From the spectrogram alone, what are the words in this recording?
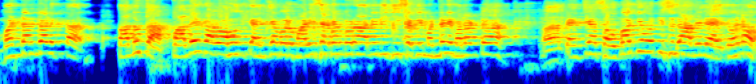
मंडणगड ता- तालुका पालेगावाहून त्यांच्याबरोबर माळी साहेबांबरोबर आलेली जी सगळी मंडळी मला वाटतं त्यांच्या सौभाग्यवती सुद्धा आलेल्या आहेत हो ना?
